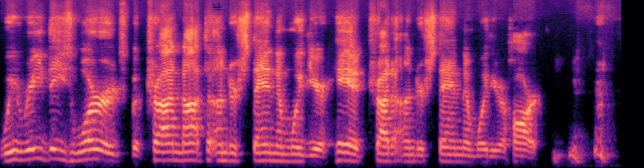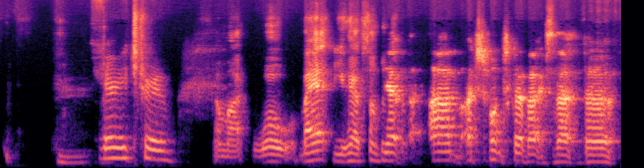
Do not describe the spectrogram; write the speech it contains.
we read these words, but try not to understand them with your head. Try to understand them with your heart. Very true. I'm like, whoa, Matt, you have something? Yeah, um, I just want to go back to that. The,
